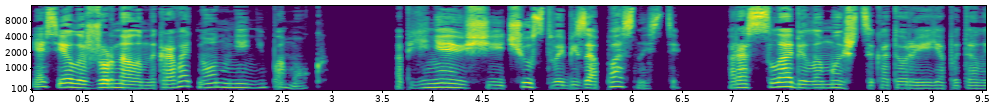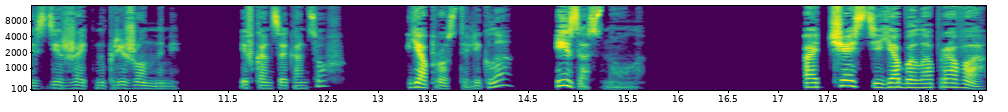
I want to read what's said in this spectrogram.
Я села с журналом на кровать, но он мне не помог. Опьяняющее чувство безопасности расслабило мышцы, которые я пыталась держать напряженными. И в конце концов я просто легла и заснула. Отчасти я была права.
